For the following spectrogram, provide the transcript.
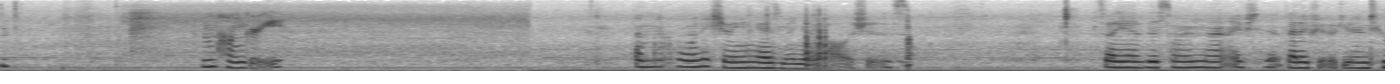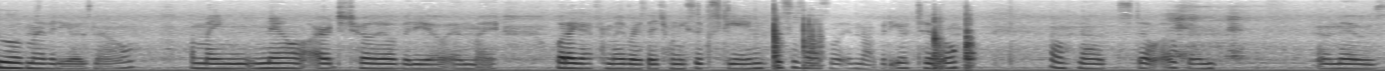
I'm hungry. Um, I want to show you guys my nail polishes. So I have this one that I've that I've showed you in two of my videos now, on my nail art tutorial video and my what I got for my birthday 2016. This was also in that video too. Oh no, it's still open. Oh nose.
